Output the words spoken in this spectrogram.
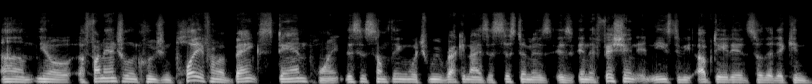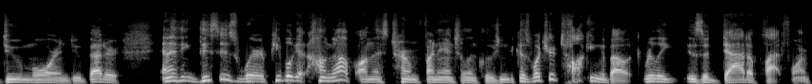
um, you know a financial inclusion play from a bank standpoint this is something which we recognize the system is is inefficient it needs to be updated so that it can do more and do better and i think this is where people get hung up on this term financial inclusion because what you're talking about really is a data platform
